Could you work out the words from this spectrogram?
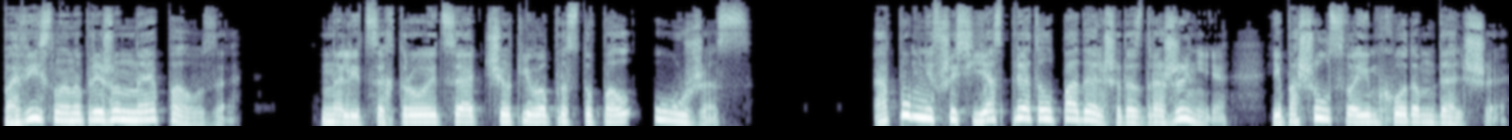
Повисла напряженная пауза. На лицах троицы отчетливо проступал ужас. Опомнившись, я спрятал подальше раздражение и пошел своим ходом дальше.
